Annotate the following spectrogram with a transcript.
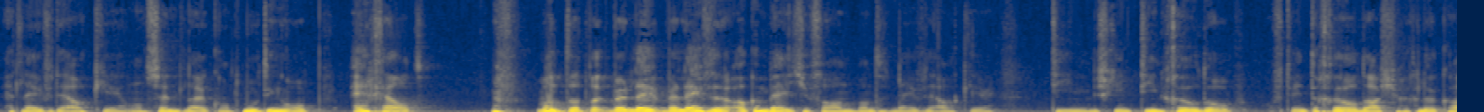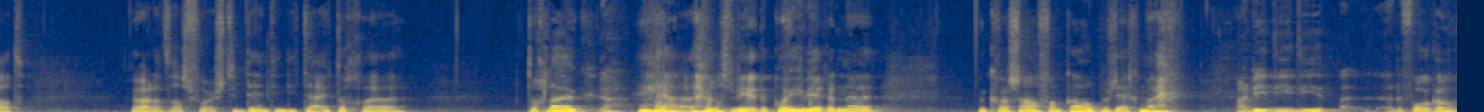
het leverde elke keer ontzettend leuke ontmoetingen op en geld. want dat, we, we leefden er ook een beetje van, want het leverde elke keer 10, misschien 10 gulden op, of 20 gulden als je geluk had. Ja, dat was voor een student in die tijd toch uh, toch leuk. Ja, ja dat was weer, dan kon je weer een, uh, een croissant van kopen, zeg maar. Maar die, die, die, de voorkant,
